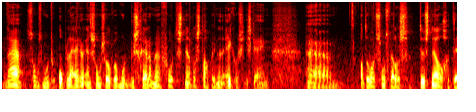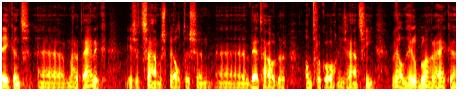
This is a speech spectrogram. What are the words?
nou ja, soms moet opleiden en soms ook wel moet beschermen voor te snelle stappen in een ecosysteem. want er wordt soms wel eens te snel getekend, maar uiteindelijk is het samenspel tussen wethouder, ambtelijke organisatie wel een hele belangrijke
